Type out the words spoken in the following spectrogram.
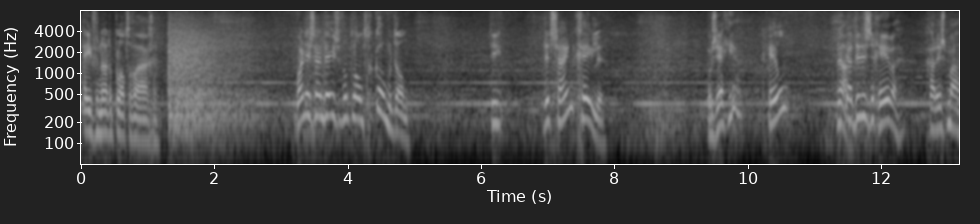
Even naar de platte wagen. Wanneer zijn deze van het land gekomen dan? Die, dit zijn gele. Hoe zeg je? Geel? Ja, dit is de gele. Charisma.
